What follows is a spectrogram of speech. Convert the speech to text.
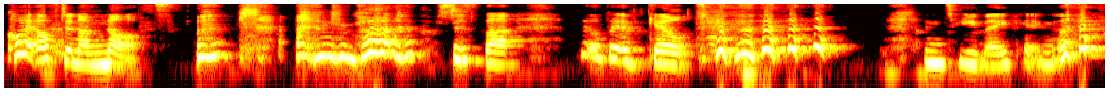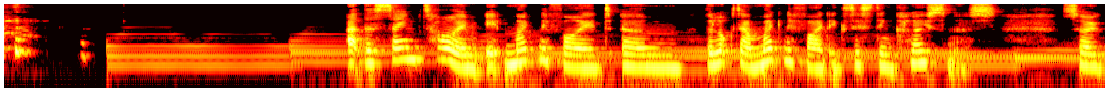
quite often I'm not. and, but it's just that little bit of guilt in tea making. At the same time, it magnified, um, the lockdown magnified existing closeness. So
